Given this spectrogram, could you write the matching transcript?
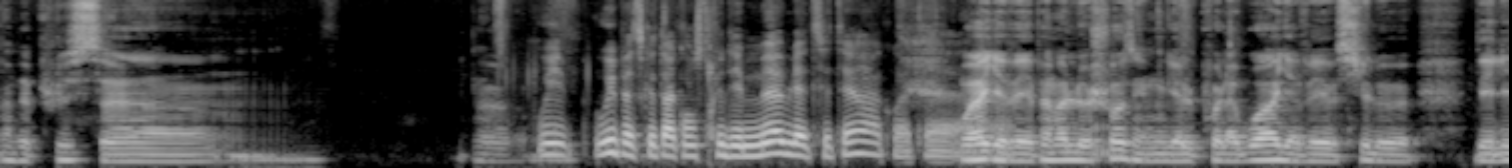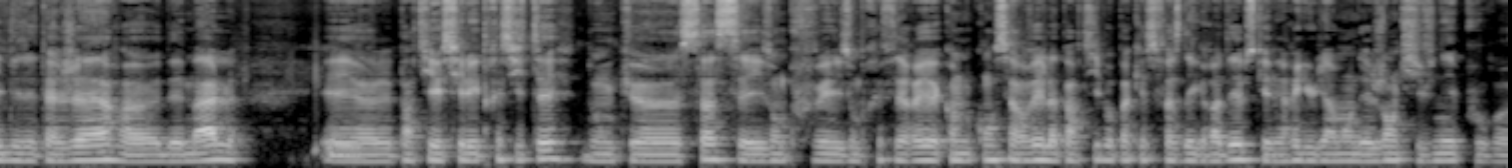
un peu plus. Euh, euh, oui, oui, parce que tu as construit des meubles, etc. Quoi. Ouais, il y avait pas mal de choses. Il y a le poêle à bois, il y avait aussi le, des lits, des étagères, euh, des malles et mm. la partie aussi électricité. Donc ça, c'est ils ont ils ont préféré comme conserver la partie pour pas qu'elle se fasse dégrader parce qu'il y avait régulièrement des gens qui venaient pour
